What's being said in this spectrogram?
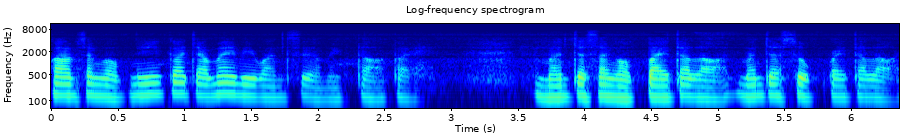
ความสงบนี้ก็จะไม่มีวันเสื่อมอีกต่อไป มันจะสงบไปตลอด มันจะสุขไปตลอด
